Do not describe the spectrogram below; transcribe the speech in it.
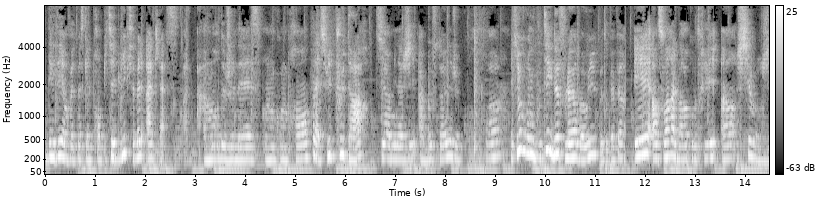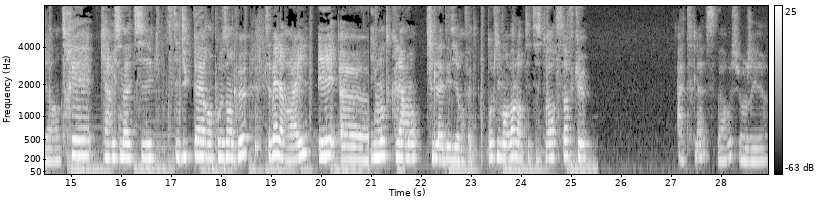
d'aider en fait parce qu'elle prend pitié de lui qui s'appelle Atlas. Amour de jeunesse, on comprend. On la suit plus tard, qui a aménagé à Boston, je crois. Et qui ouvre une boutique de fleurs, bah oui, pas tout qu'à faire. Et un soir, elle va rencontrer un chirurgien très charismatique, séducteur, imposant un peu, qui s'appelle Ryle. Et euh, il montre clairement qu'il la désire en fait. Donc ils vont avoir leur petite histoire, sauf que Atlas va ressurgir.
